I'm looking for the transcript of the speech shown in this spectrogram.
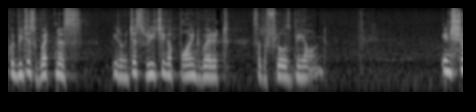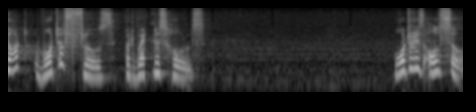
could be just wetness, you know, just reaching a point where it sort of flows beyond. In short, water flows, but wetness holds. Water is also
